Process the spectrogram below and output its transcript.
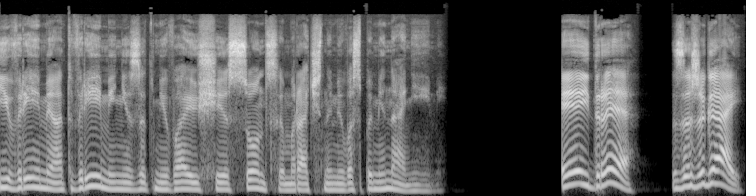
и время от времени затмевающая солнце мрачными воспоминаниями. «Эй, Дре, зажигай!»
